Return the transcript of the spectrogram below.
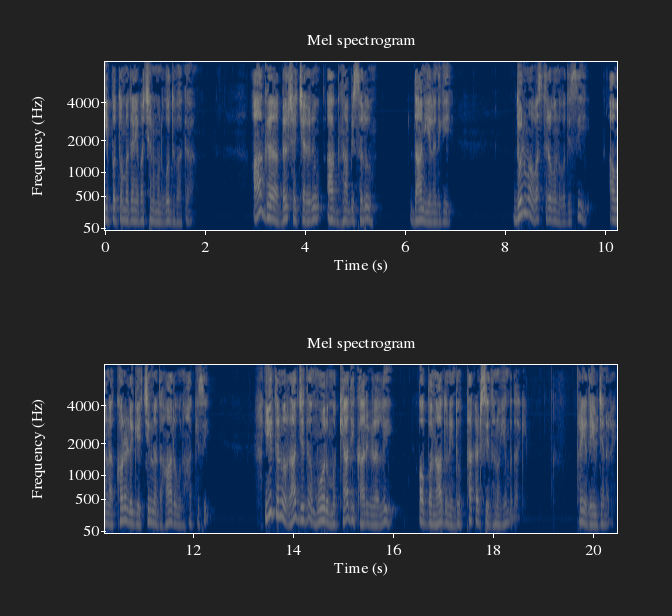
ಇಪ್ಪತ್ತೊಂಬತ್ತನೇ ವಚನವನ್ನು ಓದುವಾಗ, ಆಗ ಬೆಲ್ಶಚ್ಚರನು ಆಜ್ಞಾಪಿಸಲು ದಾನಿಯಲನಿಗೆ ದುಲ್ಮ ವಸ್ತ್ರವನ್ನು ಒದಿಸಿ ಅವನ ಕೊರಳಿಗೆ ಚಿನ್ನದ ಹಾರವನ್ನು ಹಾಕಿಸಿ, ಈತನು ರಾಜ್ಯದ ಮೂರು ಮುಖ್ಯಾಧಿಕಾರಿಗಳಲ್ಲಿ ಒಬ್ಬನಾದನೆಂದು ಪ್ರಕಟಿಸಿದನು ಎಂಬುದಾಗಿ. ಪ್ರಿಯ ದೇವ್ ಜನರೇ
